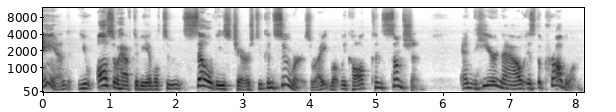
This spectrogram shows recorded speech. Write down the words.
And you also have to be able to sell these chairs to consumers, right? What we call consumption. And here now is the problem.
